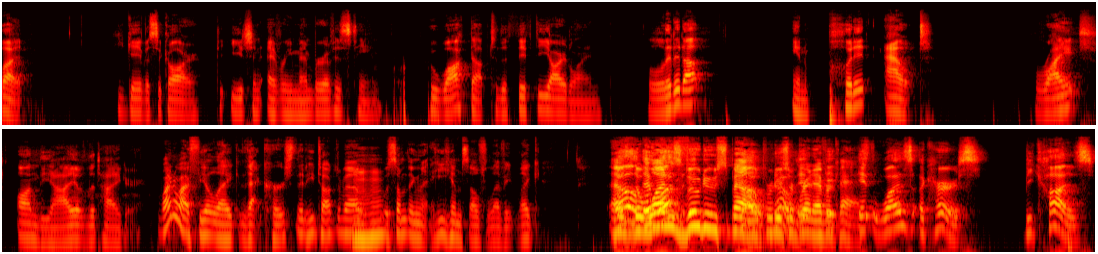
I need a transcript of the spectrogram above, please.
but he gave a cigar to each and every member of his team who walked up to the 50 yard line, lit it up, and put it out right on the eye of the tiger. Why do I feel like that curse that he talked about was something that he himself levied? Like uh, Well, the one was- voodoo spell No, producer no, Brett it- ever it- cast. It was a curse because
